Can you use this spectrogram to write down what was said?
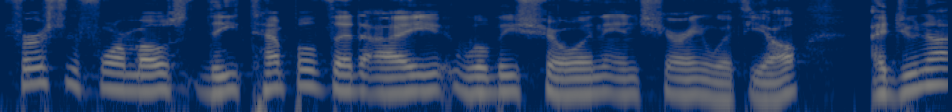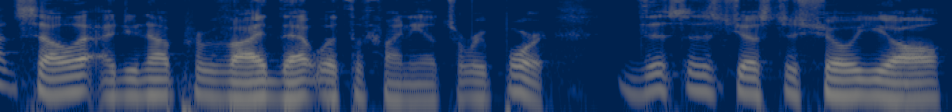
First and foremost, the template that I will be showing and sharing with y'all, I do not sell it. I do not provide that with the financial report. This is just to show y'all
